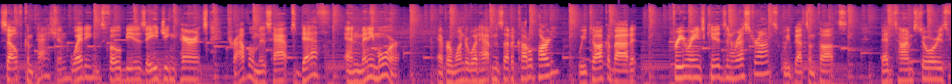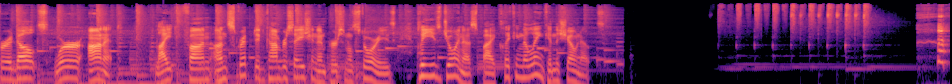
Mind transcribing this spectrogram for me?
self compassion, weddings, phobias, aging parents, travel mishaps, death, and many more. Ever wonder what happens at a cuddle party? We talk about it. Free range kids in restaurants? We've got some thoughts. Bedtime stories for adults? We're on it. Light, fun, unscripted conversation and personal stories. Please join us by clicking the link in the show notes.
